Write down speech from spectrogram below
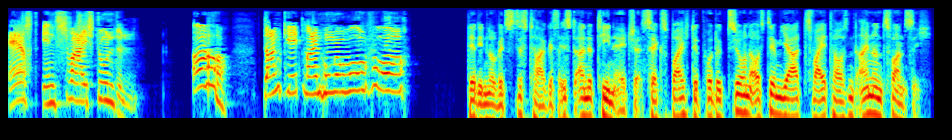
Erst in zwei Stunden. Oh, dann geht mein Hunger wohl vor. Der Dinowitz des Tages ist eine Teenager-Sex-Beichte-Produktion aus dem Jahr 2021.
